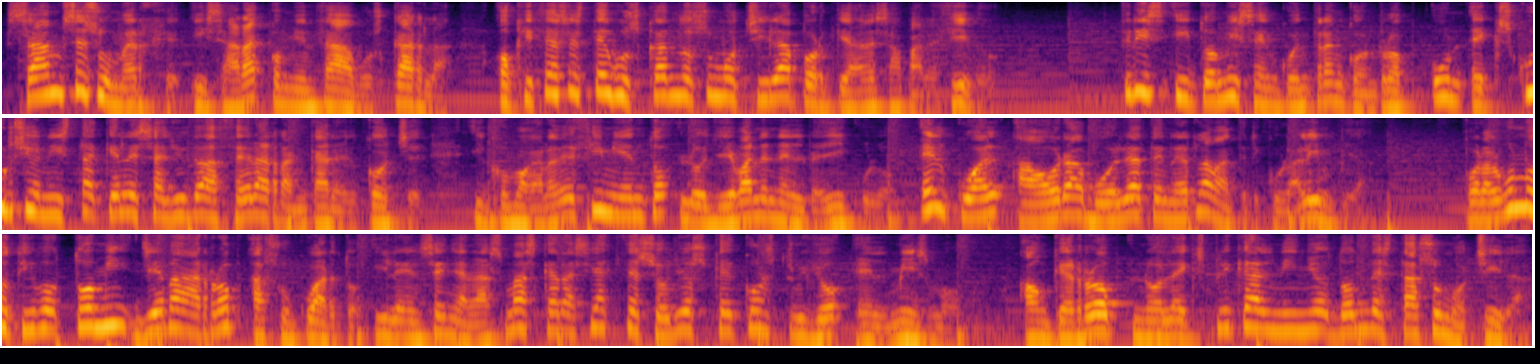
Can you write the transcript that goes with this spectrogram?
Sam se sumerge y Sara comienza a buscarla, o quizás esté buscando su mochila porque ha desaparecido. Tris y Tommy se encuentran con Rob, un excursionista que les ayuda a hacer arrancar el coche, y como agradecimiento lo llevan en el vehículo, el cual ahora vuelve a tener la matrícula limpia. Por algún motivo, Tommy lleva a Rob a su cuarto y le enseña las máscaras y accesorios que construyó él mismo, aunque Rob no le explica al niño dónde está su mochila.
